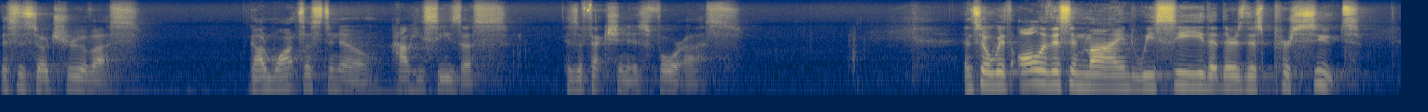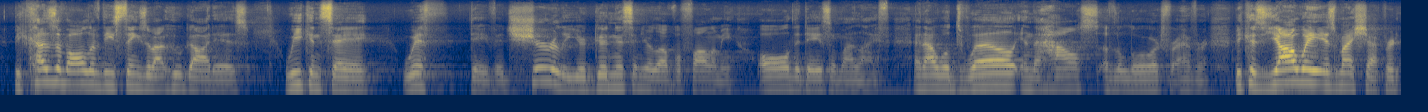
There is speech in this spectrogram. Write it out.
This is so true of us. God wants us to know how He sees us, His affection is for us. And so, with all of this in mind, we see that there's this pursuit. Because of all of these things about who God is, we can say with David, Surely your goodness and your love will follow me all the days of my life, and I will dwell in the house of the Lord forever. Because Yahweh is my shepherd,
